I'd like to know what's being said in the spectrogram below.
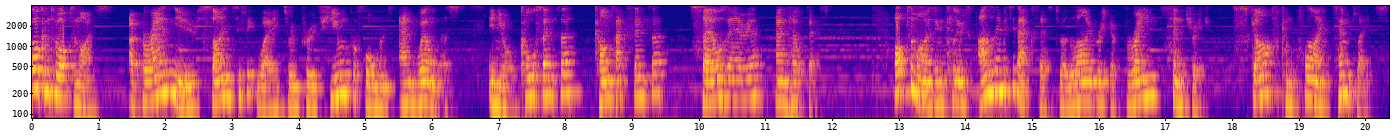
Welcome to Optimize, a brand new scientific way to improve human performance and wellness in your call center, contact center, sales area, and help desk. Optimize includes unlimited access to a library of brain centric, SCARF compliant templates,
